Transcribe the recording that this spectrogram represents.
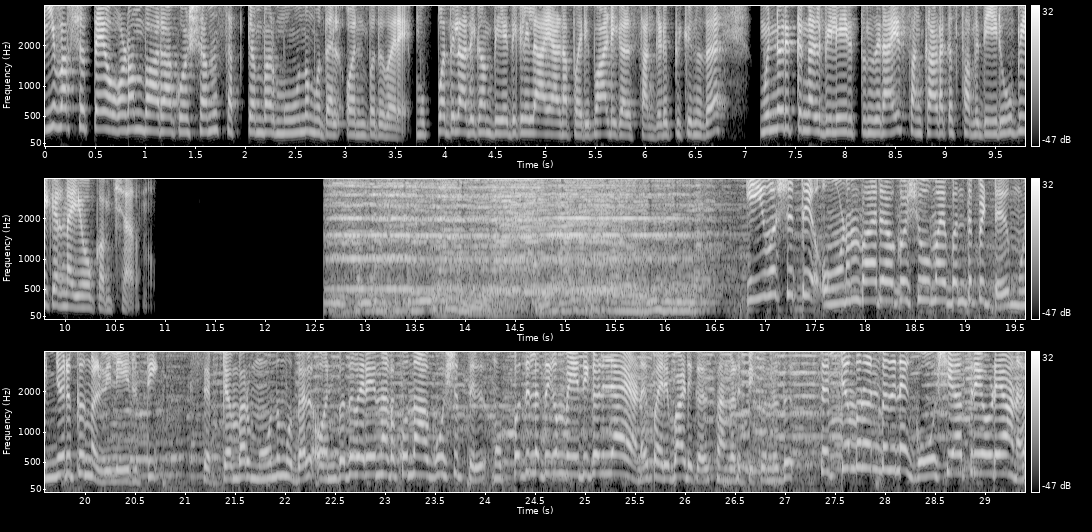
ഈ വർഷത്തെ ഓണം വാരാഘോഷം സെപ്റ്റംബർ മൂന്ന് മുതൽ ഒൻപത് വരെ. മുപ്പതിലധികം വേദികളിലായാണ് പരിപാടികൾ സംഘടിപ്പിക്കുന്നത്. മുന്നൊരുക്കങ്ങൾ വിലയിരുത്തുന്നതിനായി സംഘാടക സമിതി രൂപീകരണ യോഗം ചേർന്നു. വർഷത്തെ ഓണം വാരാഘോഷവുമായി ബന്ധപ്പെട്ട് മുന്നൊരുക്കങ്ങൾ വിലയിരുത്തി. സെപ്റ്റംബർ മൂന്ന് മുതൽ ഒൻപത് വരെ നടക്കുന്ന ആഘോഷത്തിൽ മുപ്പതിലധികം വേദികളിലായാണ് പരിപാടികൾ സംഘടിപ്പിക്കുന്നത്. സെപ്റ്റംബർ ഒൻപതിന് ഘോഷയാത്രയോടെയാണ്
